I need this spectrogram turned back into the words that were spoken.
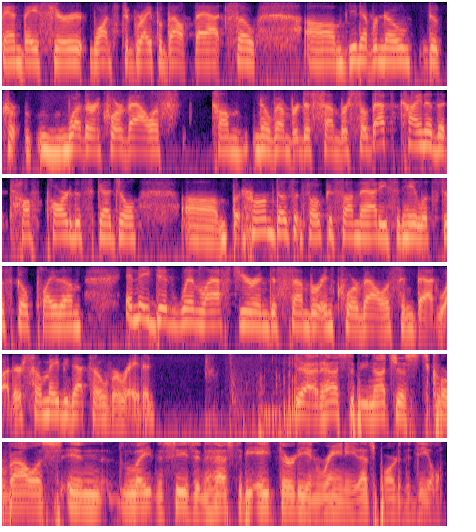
fan base here wants to gripe about that. So um, you never know the weather in Corvallis come November, December. So that's kind of the tough part of the schedule. Um, but Herm doesn't focus on that. He said, hey, let's just go play them. And they did win last year in December in Corvallis in bad weather. So maybe that's overrated. Yeah, it has to be not just Corvallis in late in the season. It has to be eight thirty and rainy. That's part of the deal.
